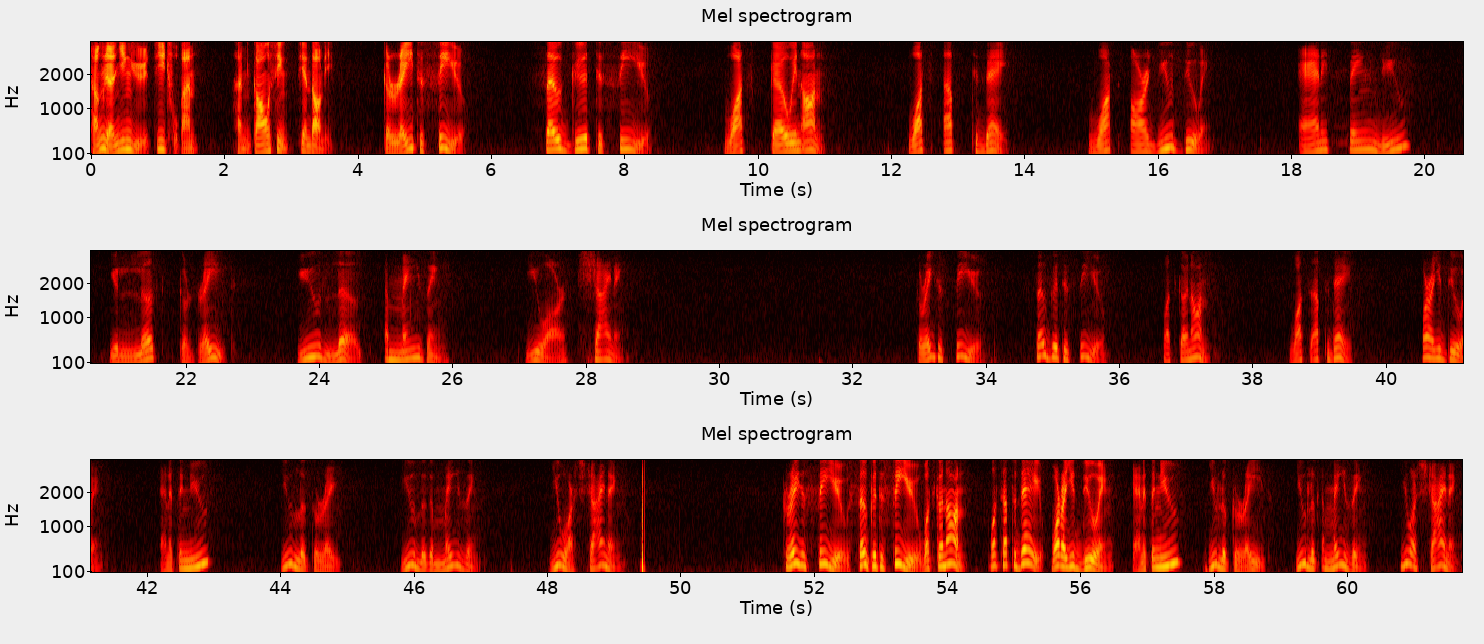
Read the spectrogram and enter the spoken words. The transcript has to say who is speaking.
Speaker 1: 成人英语基础班，很高兴见到你。Great to see you. So good to see you. What's going on? What's up today? What are you doing? Anything new? You look great. You look amazing. You are shining. Great to see you. So good to see you. What's going on? What's up today? What are you doing? Anything new? You look great. You look amazing. You are shining. Great to see you. So good to see you. What's going on? What's up today? What are you doing? Anything new? You look great. You look amazing. You are shining.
